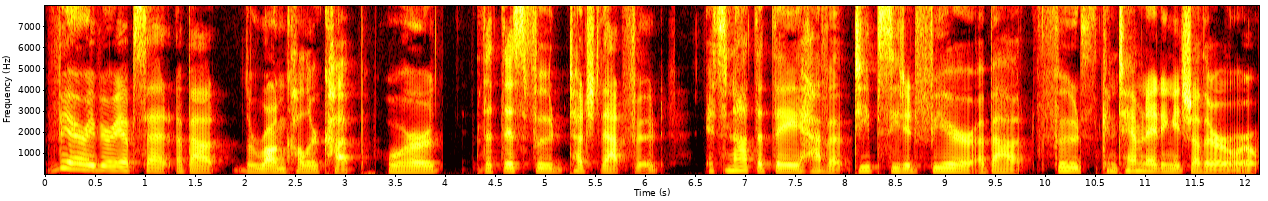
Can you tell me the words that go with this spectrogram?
very, very upset about the wrong color cup or that this food touched that food. It's not that they have a deep seated fear about foods contaminating each other or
